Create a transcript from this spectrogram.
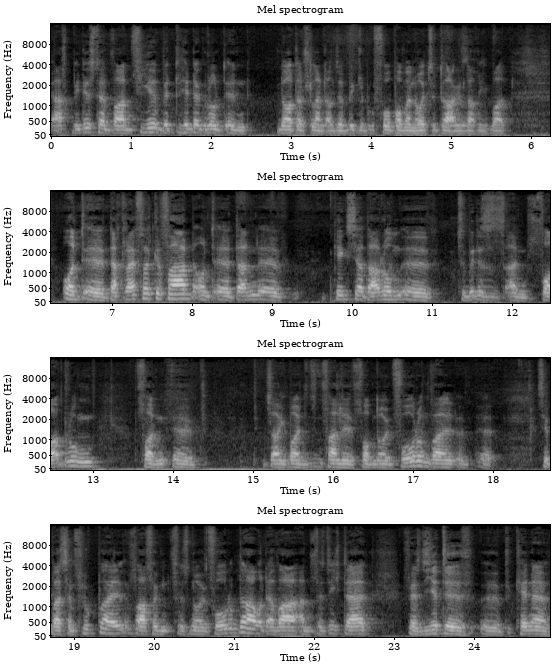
acht Ministern waren vier mit Hintergrund in Norddeutschland, also Mecklenburg-Vorpommern heutzutage, sag ich mal und äh, nach Greifswald gefahren und äh, dann äh, ging es ja darum, äh, zumindest an Forderungen von, äh, sage ich mal in diesem Falle vom neuen Forum, weil äh, Sebastian Flugbeil war für, das neue Forum da und er war an für sich der versierte Kenner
